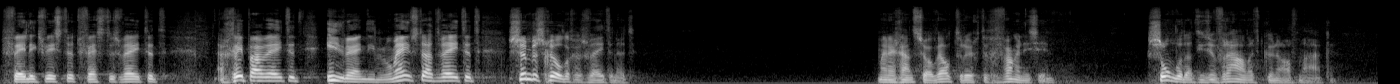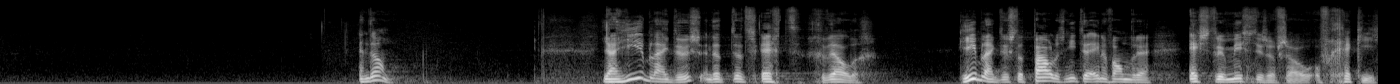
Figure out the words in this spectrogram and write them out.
Felix wist het, Festus weet het, Agrippa weet het, iedereen die er omheen staat weet het, zijn beschuldigers weten het. Maar hij gaat zo wel terug de gevangenis in. Zonder dat hij zijn verhaal heeft kunnen afmaken. En dan? Ja, hier blijkt dus, en dat, dat is echt geweldig. Hier blijkt dus dat Paulus niet de een of andere extremist is of zo, of gekkie.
